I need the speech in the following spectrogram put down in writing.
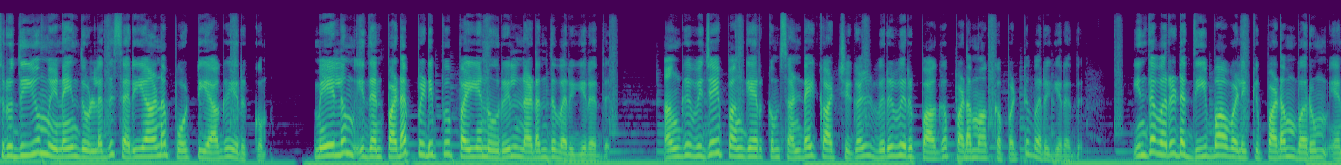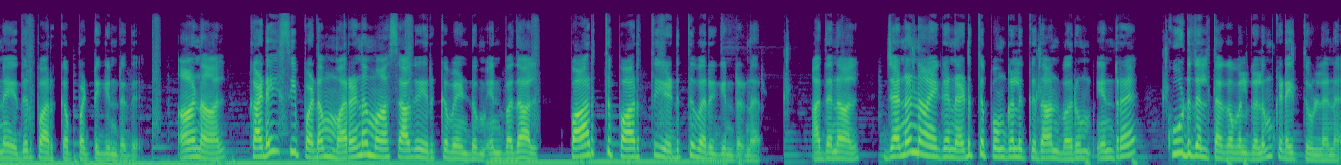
ஸ்ருதியும் இணைந்துள்ளது சரியான போட்டியாக இருக்கும். மேலும் இதன் படப்பிடிப்பு பையனூரில் நடந்து வருகிறது. அங்கு விஜய் பங்கேற்கும் சண்டை காட்சிகள் விறுவிறுப்பாக படமாக்கப்பட்டு வருகிறது. இந்த வருட தீபாவளிக்கு படம் வரும் என எதிர்பார்க்கப்படுகின்றது ஆனால் கடைசி படம் மரண மாசாக இருக்க வேண்டும் என்பதால் பார்த்து பார்த்து எடுத்து வருகின்றனர். அதனால் ஜனநாயகன் அடுத்த பொங்கலுக்கு தான் வரும் என்ற கூடுதல் தகவல்களும் கிடைத்துள்ளன.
